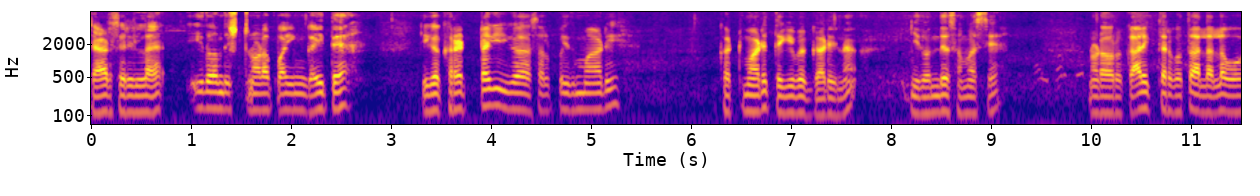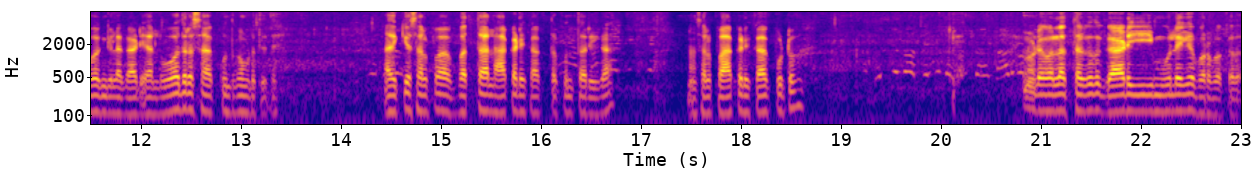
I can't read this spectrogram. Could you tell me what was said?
ಜಾಡ್ ಸರಿಯಿಲ್ಲ ಇದೊಂದಿಷ್ಟು ನೋಡಪ್ಪ, ಹಿಂಗೈತೆ. ಈಗ ಕರೆಕ್ಟಾಗಿ ಈಗ ಸ್ವಲ್ಪ ಇದು ಮಾಡಿ ಕಟ್ ಮಾಡಿ ತೆಗಿಬೇಕು ಗಾಡಿನ. ಇದೊಂದೇ ಸಮಸ್ಯೆ. ನೋಡು, ಅವರು ಕಾಲಿಗೆ ತರ ಗೊತ್ತಾ, ಅಲ್ಲೆಲ್ಲ ಹೋಗಂಗಿಲ್ಲ ಗಾಡಿ. ಅಲ್ಲಿ ಹೋದ್ರೆ ಸಾಕು ಕುಂತ್ಕೊಂಡ್ಬಿಡ್ತಿದೆ ಅದಕ್ಕೆ ಸ್ವಲ್ಪ ಭತ್ತ ಅಲ್ಲಿ ಆ ಕಡೆಗೆ ಹಾಕ್ತಾ ಕುಂತಾರೆ ಈಗ. ನಾನು ಸ್ವಲ್ಪ ಆ ಕಡೆಗೆ ಹಾಕ್ಬಿಟ್ಟು, ನೋಡಿ, ಅವೆಲ್ಲ ತೆಗೆದು ಗಾಡಿ ಈ ಮೂಲೆಗೆ ಬರ್ಬೇಕದು.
